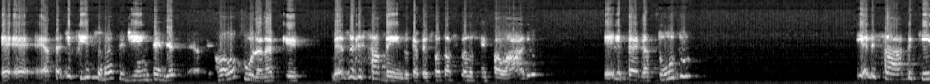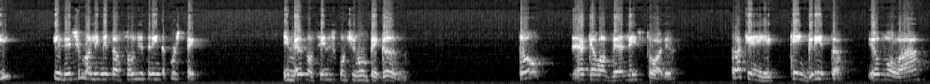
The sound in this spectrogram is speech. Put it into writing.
é, é, é até difícil, né, de entender. É uma loucura, né? Porque mesmo ele sabendo que a pessoa está ficando sem salário, ele pega tudo e ele sabe que existe uma limitação de 30%. E mesmo assim eles continuam pegando. Então, é aquela velha história. Para quem, quem grita, eu vou lá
